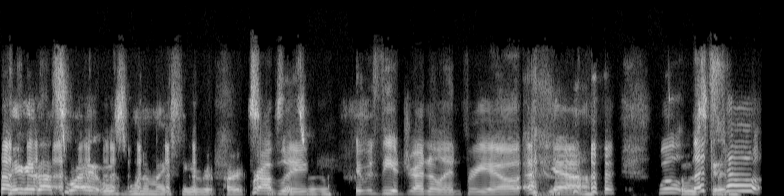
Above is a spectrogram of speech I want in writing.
Maybe that's why it was one of my favorite parts. Probably. It was the adrenaline for you. Yeah. well, let's good. tell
